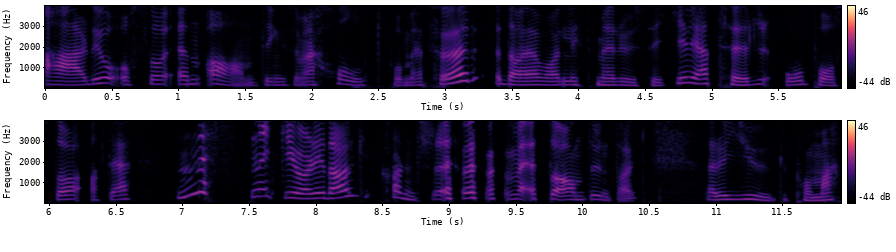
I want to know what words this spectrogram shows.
er det jo også en annen ting som jeg holdt på med før, da jeg var litt mer usikker. Jeg tør å påstå at jeg nesten ikke gjør det i dag, kanskje med et og annet unntak, det er å ljuge på meg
